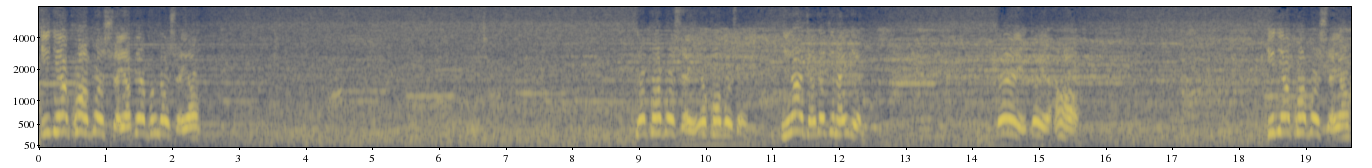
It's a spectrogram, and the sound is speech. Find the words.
一定要跨过水啊，不要碰到水哦。要跨过水，要跨过水，你那个脚再进来一点。对对，很好，一定要跨过水哦。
